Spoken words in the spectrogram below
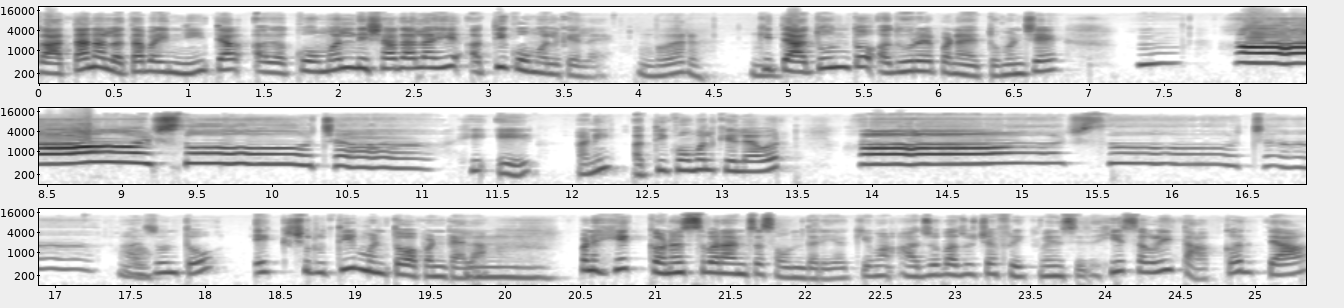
गाताना लताबाईंनी त्या कोमल निषादालाही अति कोमल केलाय. बरं. की त्यातून तो अधुरेपणा येतो. म्हणजे हं, आज सोचा ही एक आणि अतिकोमल केल्यावर आज सोचा अजून तो एक श्रुती म्हणतो आपण त्याला. पण हे कणस्वरांचं सौंदर्य किंवा आजूबाजूच्या फ्रिक्वेन्सी ही सगळी ताकद त्या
